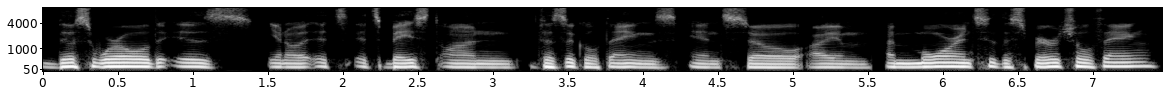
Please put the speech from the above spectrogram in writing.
this world is you know it's it's based on physical things. And so i'm i'm more into the spiritual thing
